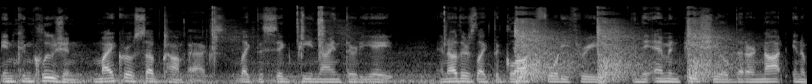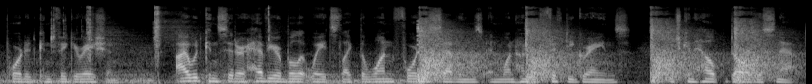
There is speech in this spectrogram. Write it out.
In conclusion, micro subcompacts, like the SIG P938, and others like the Glock 43 and the M&P Shield that are not in a ported configuration, I would consider heavier bullet weights like the 147s and 150 grains, which can help dull the snap.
